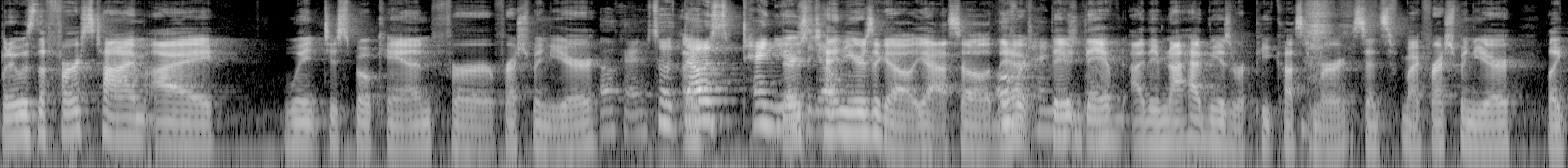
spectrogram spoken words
but it was the first time I went to Spokane for freshman year. okay, so that I- was 10 years ago. ten years ago, yeah. So they Over have, 10 they, years they ago. have they've not had me as a repeat customer since my freshman year, like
